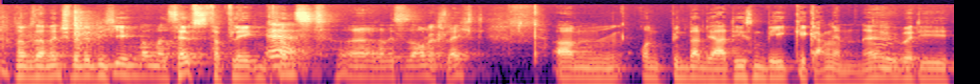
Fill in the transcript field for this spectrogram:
Und habe gesagt, Mensch, wenn du dich irgendwann mal selbst verpflegen kannst, ja. äh, dann ist es auch nicht schlecht. Und bin dann ja diesen Weg gegangen, ne? mhm. über, die,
